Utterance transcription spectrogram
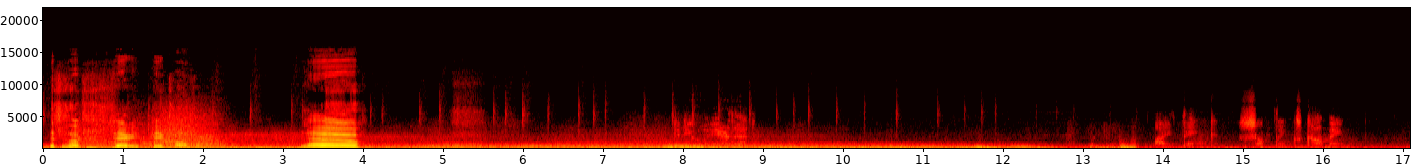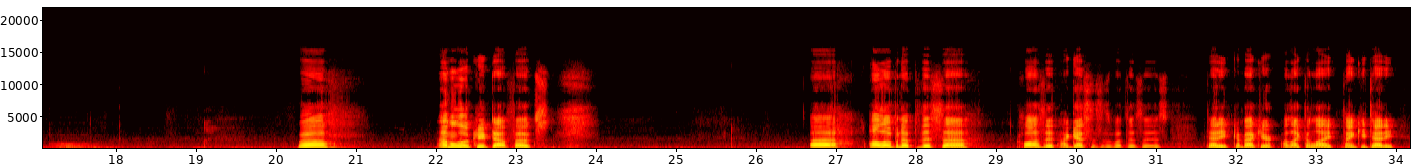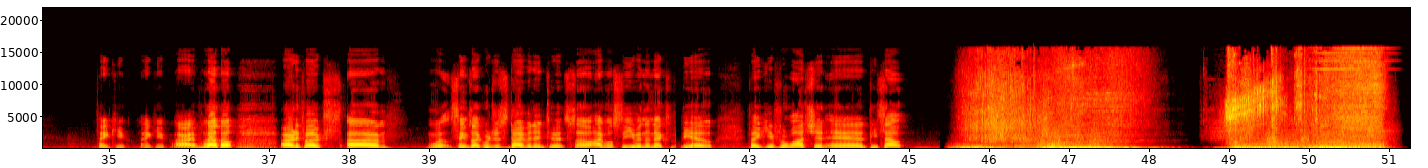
This is a very big closet. Hello? Did you hear that? I think something's coming. Well, A little creeped out, folks. Uh, I'll open up this, uh, closet. I guess this is what this is. Teddy, come back here. I like the light. Thank you, Teddy. Thank you. Thank you. Alright, well, alrighty, folks. Um, well, it seems like we're just diving into it, so I will see you in the next video. Thank you for watching, and peace out.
